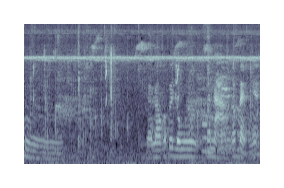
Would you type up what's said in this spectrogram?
อ เราก็ไปลงสนามก็แบบเนี้ย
